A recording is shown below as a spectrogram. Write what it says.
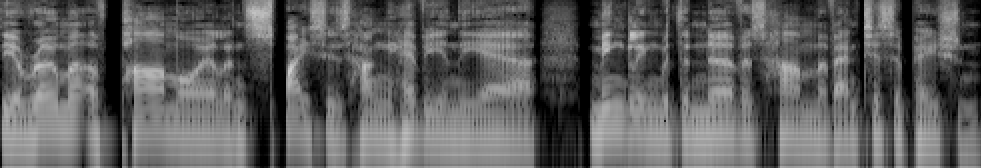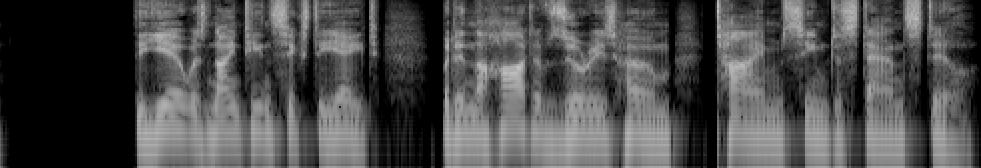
The aroma of palm oil and spices hung heavy in the air, mingling with the nervous hum of anticipation. The year was 1968, but in the heart of Zuri's home, time seemed to stand still.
